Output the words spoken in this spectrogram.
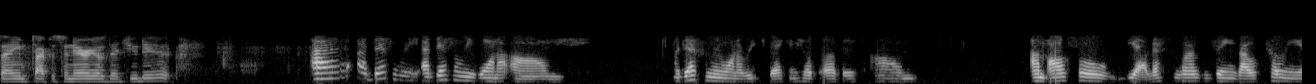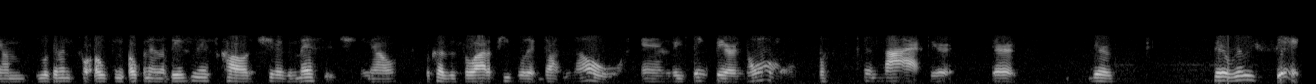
same type of scenarios that you did? I I definitely I definitely want to um I definitely want to reach back and help others. Um I'm also yeah, that's one of the things I was telling you. I'm looking for open opening a business called Share the Message. You know, because it's a lot of people that don't know and they think they're normal, but they're not. They're they're they're they're really sick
